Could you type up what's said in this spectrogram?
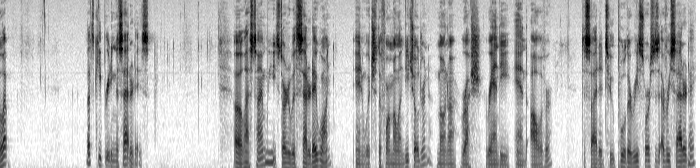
Hello. Let's keep reading the Saturdays. Uh, last time we started with Saturday 1, in which the four Melendy children, Mona, Rush, Randy, and Oliver, decided to pool their resources every Saturday,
